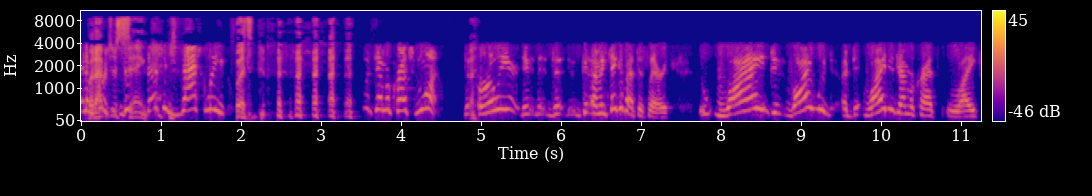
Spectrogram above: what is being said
And but I'm just saying. that's exactly But what Democrats want. The earlier, the, the, the, I mean, think about this, Larry. Why do why would why do Democrats like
